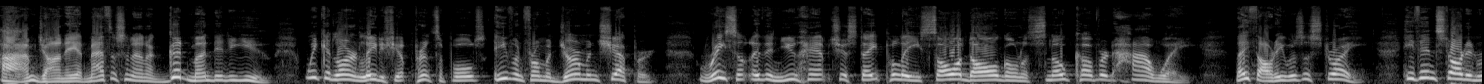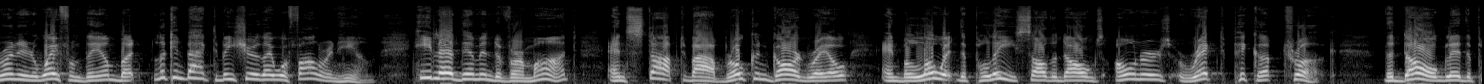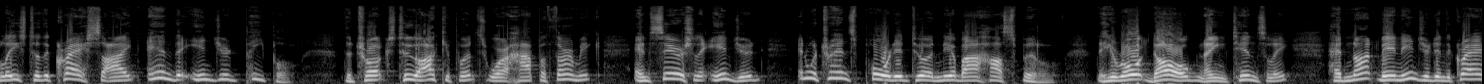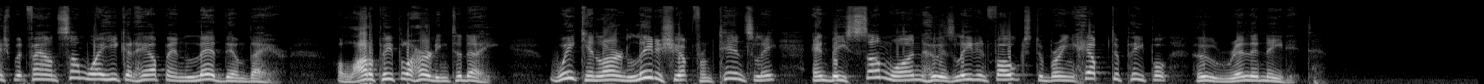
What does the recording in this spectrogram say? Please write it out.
Hi, I'm John Ed Mathison, and a good Monday to you. We could learn leadership principles even from a German Shepherd. Recently, the New Hampshire State Police saw a dog on a snow covered highway. They thought he was a stray. He then started running away from them, but looking back to be sure they were following him. He led them into Vermont and stopped by a broken guardrail, and below it, the police saw the dog's owner's wrecked pickup truck. The dog led the police to the crash site and the injured people. The truck's two occupants were hypothermic and seriously injured and were transported to a nearby hospital. The heroic dog, named Tinsley, had not been injured in the crash but found some way he could help and led them there. A lot of people are hurting today. We can learn leadership from Tinsley and be someone who is leading folks to bring help to people who really need it.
